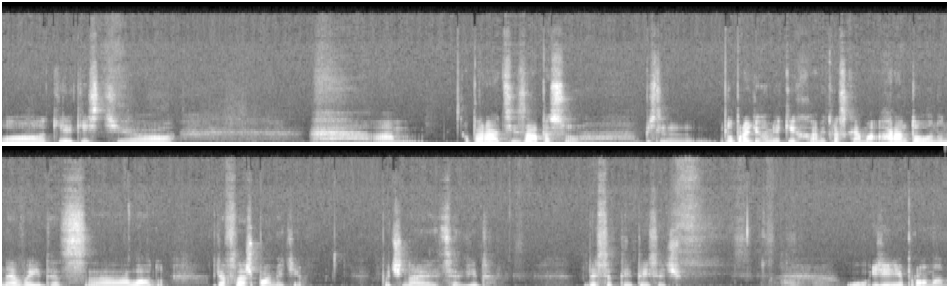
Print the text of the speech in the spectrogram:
о, кількість о, а, операцій запису, після, ну, протягом яких мікросхема гарантовано не вийде з е, ладу для флеш-пам'яті, починається від 10 тисяч. У EEPROM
